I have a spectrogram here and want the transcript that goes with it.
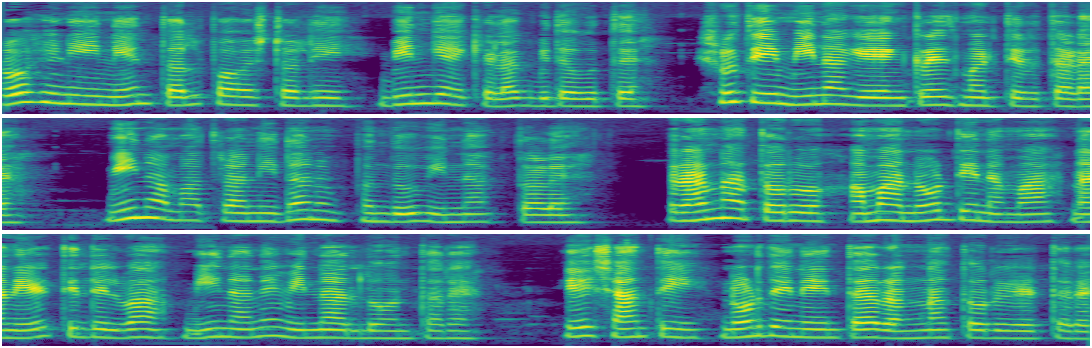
ರೋಹಿಣಿ ಇನ್ನೇನು ತಲುಪೋವಷ್ಟರಲ್ಲಿ ಬಿನ್ಗೆ ಕೆಳಗೆ ಬಿದ್ದೋಗುತ್ತೆ. ಶ್ರುತಿ ಮೀನಾಗೆ ಎಂಕರೇಜ್ ಮಾಡ್ತಿರ್ತಾಳೆ. ಮೀನಾ ಮಾತ್ರ ನಿಧಾನಕ್ಕೆ ಬಂದು ವಿನ್ ಆಗ್ತಾಳೆ. ರಂಗನಾಥ್ ಅವರು, ಅಮ್ಮ, ನೋಡ್ದೇನಮ್ಮ? ನಾನು ಹೇಳ್ತಿರ್ಲಿಲ್ವಾ? ಮೀನಾನೇ ವಿನ್ನಲ್ಲು ಅಂತಾರೆ. ಏ, ಶಾಂತಿ, ನೋಡ್ದೇನೆ ಅಂತ ರಂಗನಾಥ್ ಅವರು ಹೇಳ್ತಾರೆ.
